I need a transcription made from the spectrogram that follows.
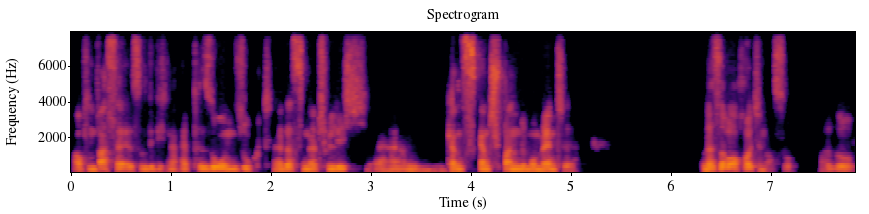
auf dem Wasser ist und wirklich nach einer Person sucht. Ne, das sind natürlich ähm, ganz, ganz spannende Momente. Und das ist aber auch heute noch so. Also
